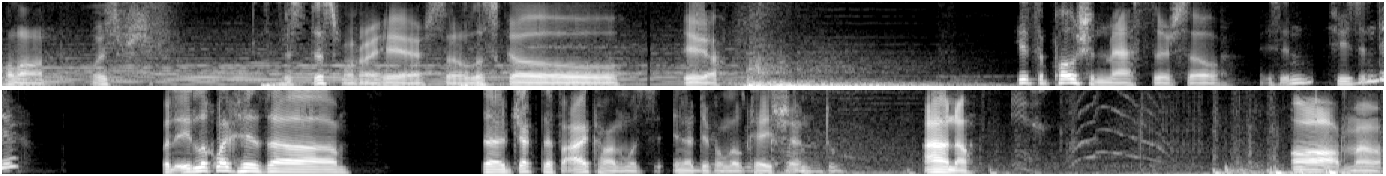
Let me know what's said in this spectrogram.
Hold on. Where's it's this one right here. So let's go. Here you go. He's the potion master, so he's in. He's in there. But it looked like his uh, the objective icon was in a different location. I don't know. Oh man.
